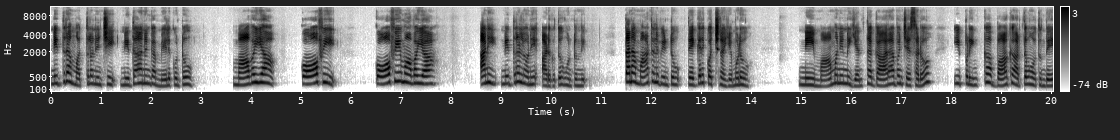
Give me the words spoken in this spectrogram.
నిద్ర మత్తుల నుంచి నిదానంగా మేలుకుంటూ మావయ్య కాఫీ కాఫీ మావయ్య అని నిద్రలోనే అడుగుతూ ఉంటుంది. తన మాటలు వింటూ దగ్గరికొచ్చిన యముడు నీ మామ నిన్ను ఎంత గారాభం చేశాడో ఇప్పుడు ఇంకా బాగా అర్థమవుతుందే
